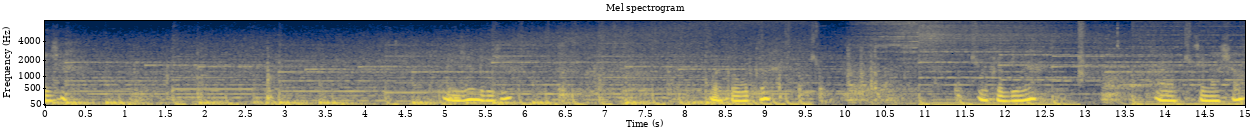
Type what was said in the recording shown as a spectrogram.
Aici. Grijă, grijă. Urcă, urcă. Urcă bine. Aia, ține așa.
